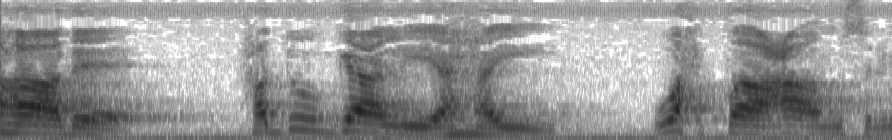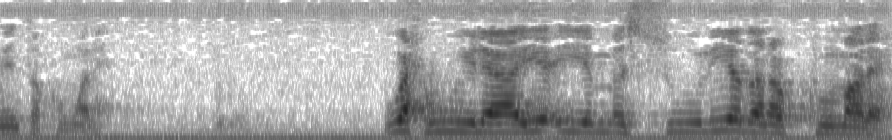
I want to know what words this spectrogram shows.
ahaadee hadduu gaal yahay wax daaca a muslimiinta kuma leh. Wax wilaaye iyo mas'uuliyadana kuma leh.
